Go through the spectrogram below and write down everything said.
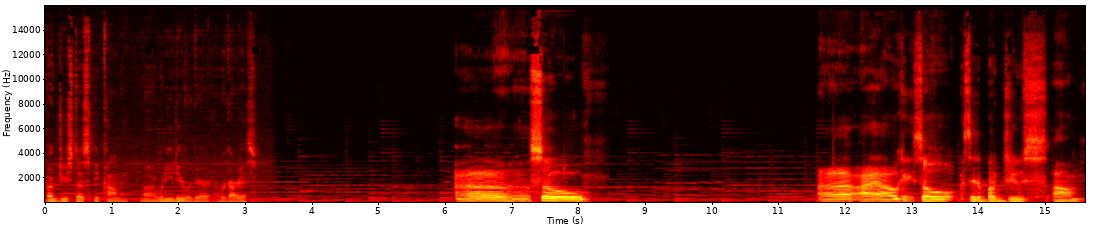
Bug Juice does speak common. Uh, what do you do, Regar- Regarius? Uh, so. Uh, I okay. So I say the bug juice. Um,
